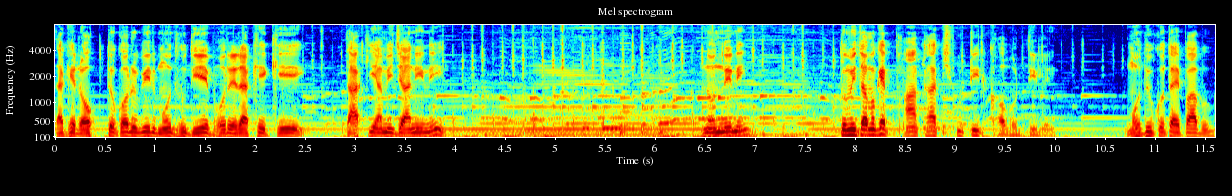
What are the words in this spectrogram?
তাকে রক্তকরবীর মধু দিয়ে ভরে রাখে কে তা কি আমি জানিনি? নন্দিনী তুমি তো আমাকে ফাঁকা ছুটির খবর দিলে। মধু কোথায় পাবো?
